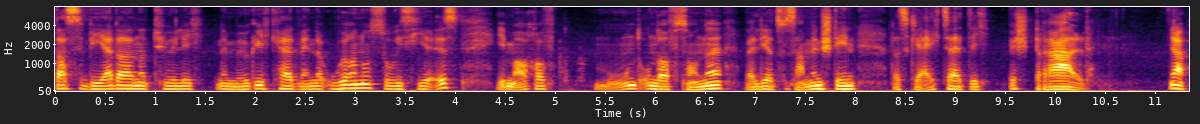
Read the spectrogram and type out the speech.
Das wäre da natürlich eine Möglichkeit, wenn der Uranus, so wie es hier ist, eben auch auf Mond und auf Sonne, weil die ja zusammenstehen, das gleichzeitig bestrahlt. Ja,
